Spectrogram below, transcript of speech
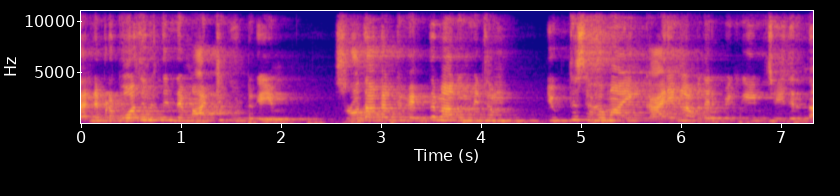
തന്റെ പ്രബോധനത്തിന്റെ മാറ്റിക്കൂട്ടുകയും ശ്രോതാക്കൾക്ക് വ്യക്തമാകും വിധം യുക്തിസഹമായി കാര്യങ്ങൾ അവതരിപ്പിക്കുകയും ചെയ്തിരുന്ന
